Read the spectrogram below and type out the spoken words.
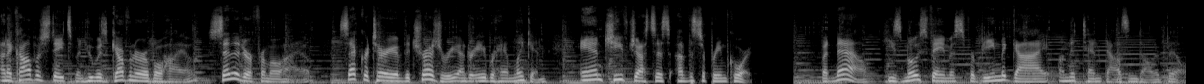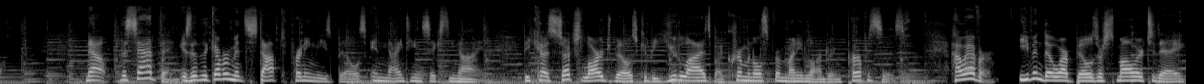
an accomplished statesman who was governor of Ohio, senator from Ohio, secretary of the Treasury under Abraham Lincoln, and chief justice of the Supreme Court. But now, he's most famous for being the guy on the $10,000 bill. Now, the sad thing is that the government stopped printing these bills in 1969 because such large bills could be utilized by criminals for money laundering purposes. However, even though our bills are smaller today,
